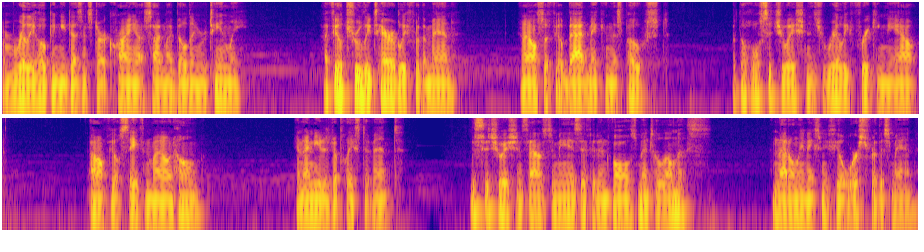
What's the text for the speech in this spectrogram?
I'm really hoping he doesn't start crying outside my building routinely. I feel truly terribly for the man, and I also feel bad making this post, but the whole situation is really freaking me out. I don't feel safe in my own home, and I needed a place to vent. The situation sounds to me as if it involves mental illness, and that only makes me feel worse for this man.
